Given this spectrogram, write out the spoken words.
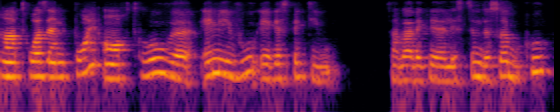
En troisième point, on retrouve euh, aimez-vous et respectez-vous. Ça va avec euh, l'estime de soi beaucoup.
